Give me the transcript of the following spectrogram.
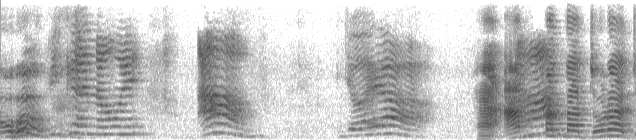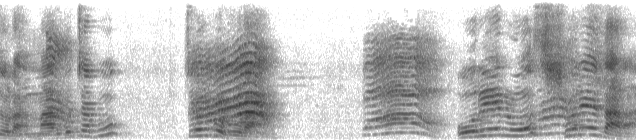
ও এখানে ওই আম জয়া হ্যাঁ আম পাতা জোড়া জোড়া মারবো চাবুক চলবো ঘোড়া ওরে রোজ সরে দাঁড়া।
